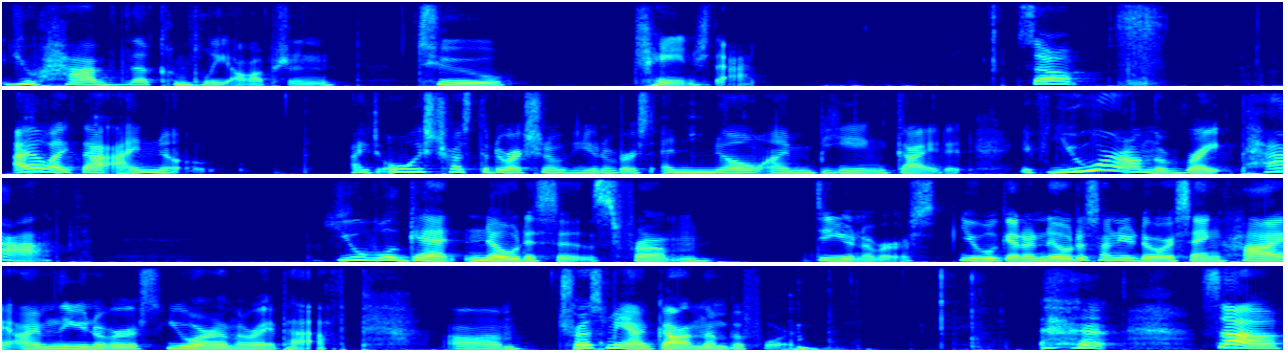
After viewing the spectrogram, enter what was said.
you have the complete option to change that. So I like that. I know I always trust the direction of the universe and know I'm being guided. If you are on the right path, you will get notices from the universe. You will get a notice on your door saying, Hi, I'm the universe. You are on the right path. Um, trust me, I've gotten them before. so,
